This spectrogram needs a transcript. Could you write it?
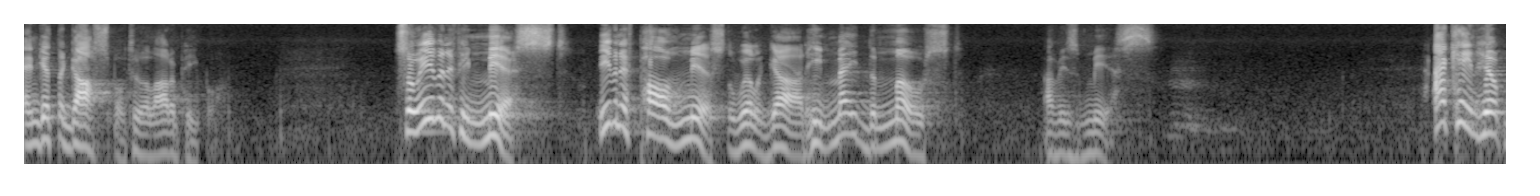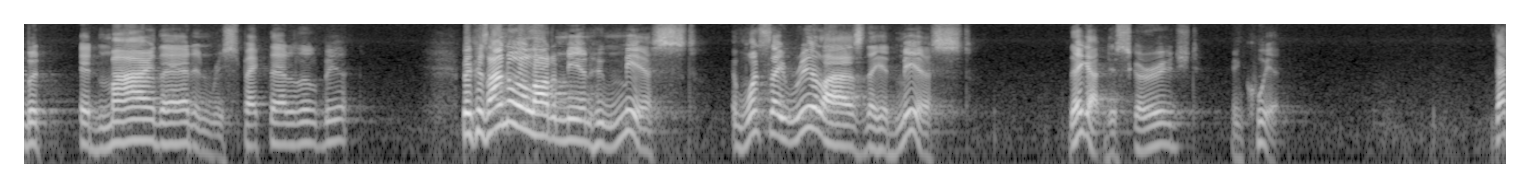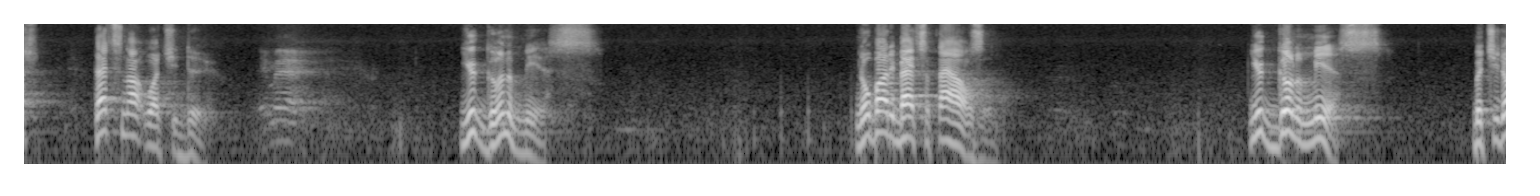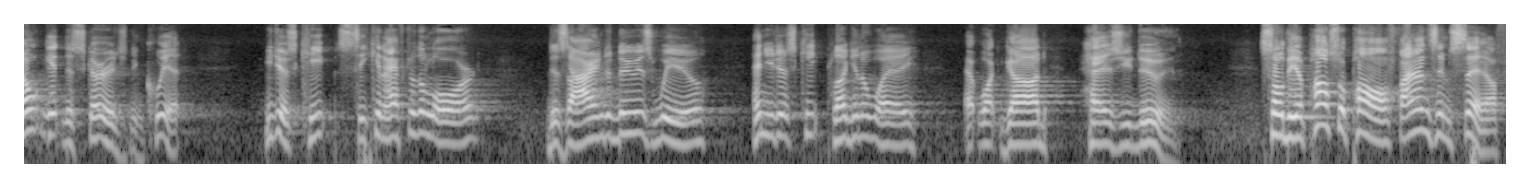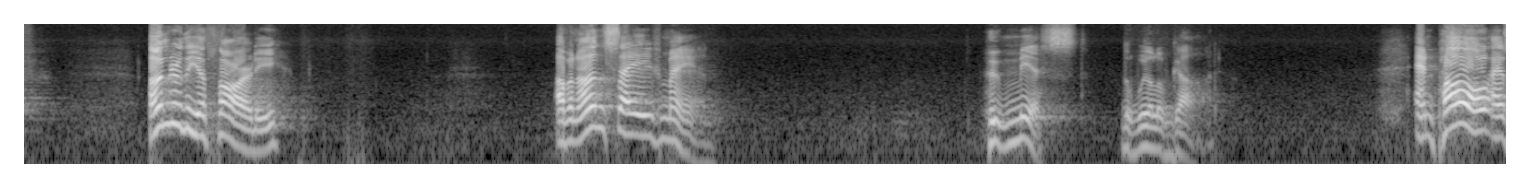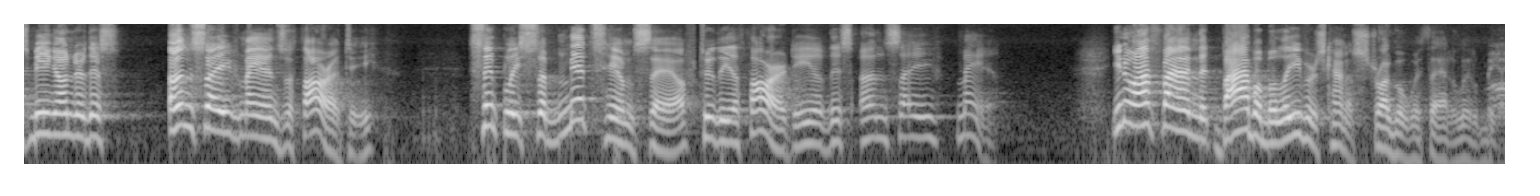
and get the gospel to a lot of people. So even if he missed, even if Paul missed the will of God, he made the most of his miss. I can't help but admire that and respect that a little bit. Because I know a lot of men who missed, and once they realized they had missed, they got discouraged and quit. That's, that's not what you do. Amen. You're going to miss. Nobody bats a thousand. You're going to miss. But you don't get discouraged and quit. You just keep seeking after the Lord, desiring to do His will, and you just keep plugging away at what God has you doing. So the Apostle Paul finds himself under the authority of an unsaved man who missed the will of God. And Paul, as being under this unsaved man's authority, simply submits himself to the authority of this unsaved man. You know, I find that Bible believers kind of struggle with that a little bit.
